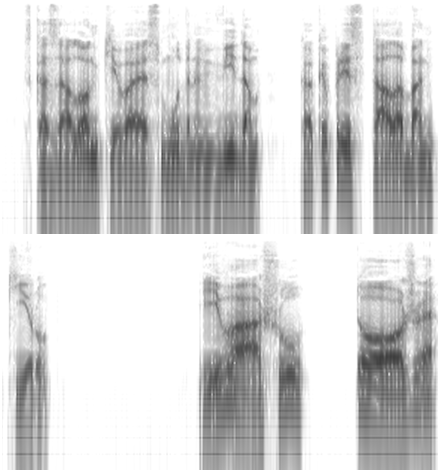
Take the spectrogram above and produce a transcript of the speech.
— сказал он, кивая с мудрым видом, как и пристало банкиру. — И вашу тоже.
